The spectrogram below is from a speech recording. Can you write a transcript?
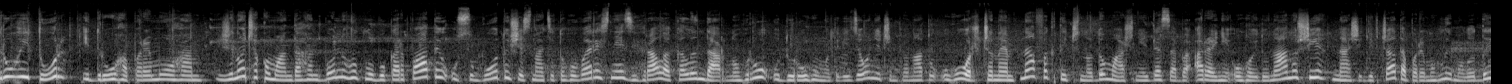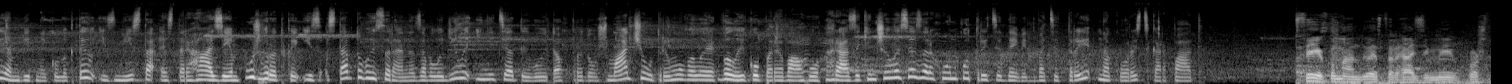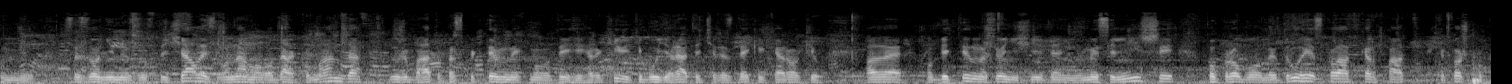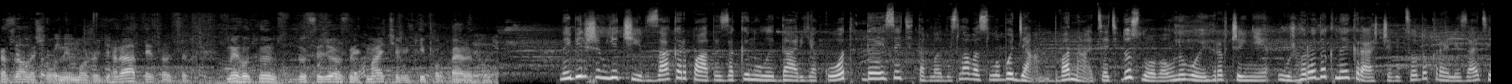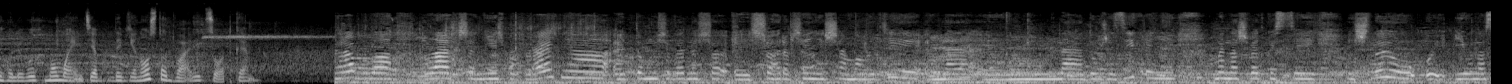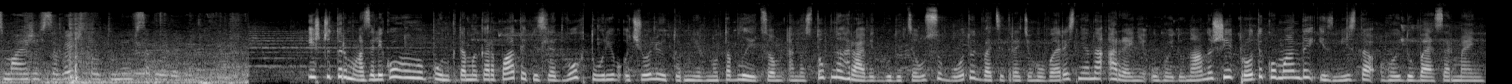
Другий тур і друга перемога. Жіноча команда гандбольного клубу Карпати у суботу, 16 вересня, зіграла календарну гру у другому дивізіоні чемпіонату Угорщини. На фактично домашній для себе арені у Гойдунаноші наші дівчата перемогли молодий амбітний колектив із міста Естергазі. Ужгородки із стартової сирени заволоділи ініціативою та впродовж матчу утримували велику перевагу. Гра закінчилася за рахунку 39-23 на користь Карпат. З цією командою Естергазі ми в прошлому сезоні не зустрічались. Вона молода команда, дуже багато перспективних молодих ігроків, які будуть грати через декілька років. Але об'єктивно на сьогоднішній день ми сильніші. Попробували другий склад Карпат. Також показали, що вони можуть грати. Тобто ми готуємося до серйозних матчів, які попереду. Найбільше м'ячів за Карпати закинули Дар'я Кот – 10 та Владислава Слободян – 12. До слова, у нової гравчині Ужгородок найкращий відсоток реалізації гольових моментів – 92%. Гра була легша ніж попередня, е, тому що видно, що, е, що гравчині ще молоді, не, не дуже зіграні. Ми на швидкості йшли і у нас майже все вийшло, тому все було видно. Із чотирма заліковими пунктами Карпати після двох турів очолюють турнірну таблицю. А наступна гра відбудеться у суботу, 23 вересня, на арені у Гойдунаноші проти команди із міста Гойдубесермень.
